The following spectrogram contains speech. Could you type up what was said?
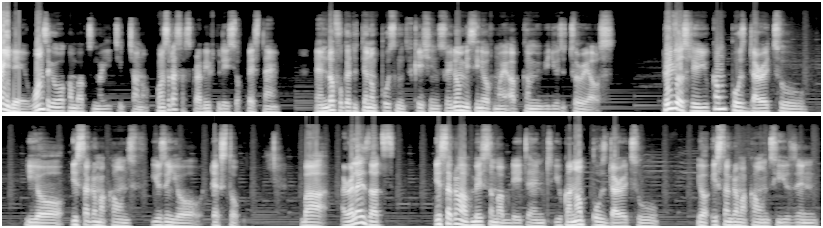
Hi there, once again welcome back to my YouTube channel. Consider subscribing if today is your first time. And don't forget to turn on post notifications so you don't miss any of my upcoming video tutorials. Previously, you can post direct to your Instagram account using your desktop. But I realized that Instagram have made some update and you cannot post direct to your Instagram account using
